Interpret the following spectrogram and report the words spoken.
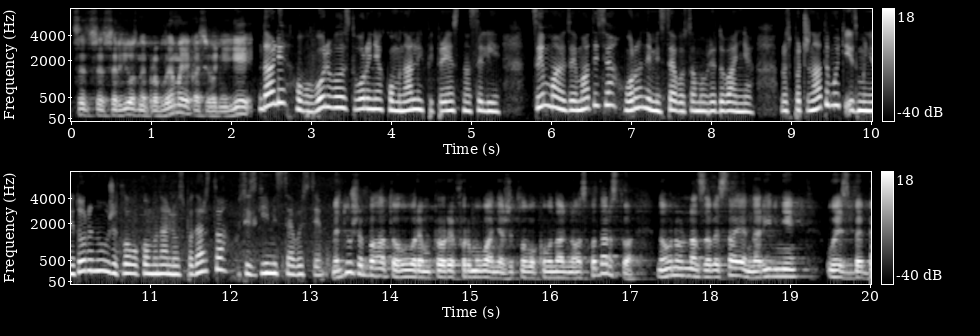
Це, це серйозна проблема, яка сьогодні є. Далі обговорювали створення комунальних підприємств на селі. Цим мають займатися органи місцевого самоврядування. Розпочинатимуть із моніторингу житлово-комунального господарства у сільській місцевості. Ми дуже багато говоримо про реформування житлово-комунального господарства, але воно в нас зависає на рівні УСББ,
